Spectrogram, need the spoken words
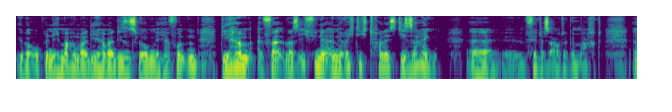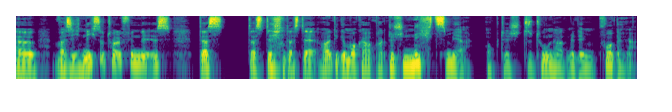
über Opel nicht machen, weil die haben ja diesen Slogan nicht erfunden. Die haben, was ich finde, ein richtig tolles Design äh, für das Auto gemacht. Äh, was ich nicht so toll finde, ist, dass, dass, de, dass der heutige Mokka praktisch nichts mehr optisch zu tun hat mit dem Vorgänger.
